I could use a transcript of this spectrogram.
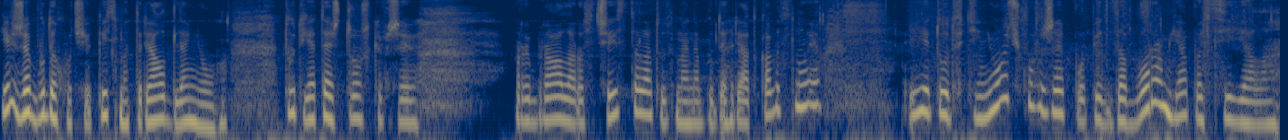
і вже буде хоч якийсь матеріал для нього. Тут я теж трошки вже прибрала, розчистила. Тут в мене буде грядка весною. І тут в тіньочку вже попід забором я посіяла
